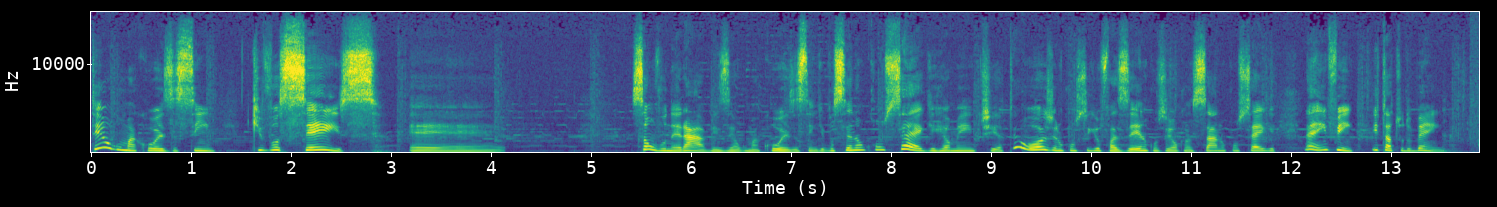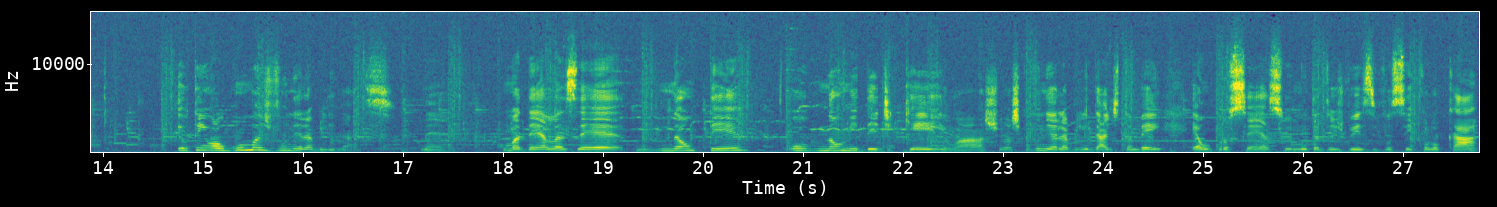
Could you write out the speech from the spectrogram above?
Tem alguma coisa assim que vocês é, são vulneráveis em alguma coisa assim que você não consegue realmente até hoje não conseguiu fazer, não conseguiu alcançar, não consegue, né? Enfim, e tá tudo bem? Eu tenho algumas vulnerabilidades, né? Uma delas é não ter ou não me dediquei, eu acho. Eu acho que vulnerabilidade também é um processo e muitas das vezes você colocar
